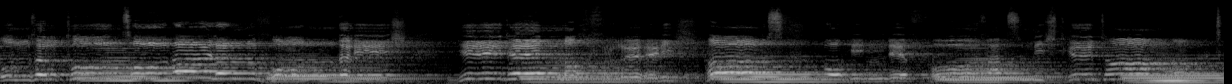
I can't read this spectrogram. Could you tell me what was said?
Unser Tun zuweilen wunderlich, jeden noch fröhlich aus, wohin der Vorsatz nicht gedacht,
